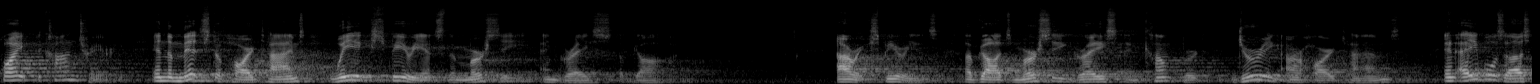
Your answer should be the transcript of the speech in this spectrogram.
Quite the contrary. In the midst of hard times, we experience the mercy and grace of God. Our experience of God's mercy, grace, and comfort during our hard times enables us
